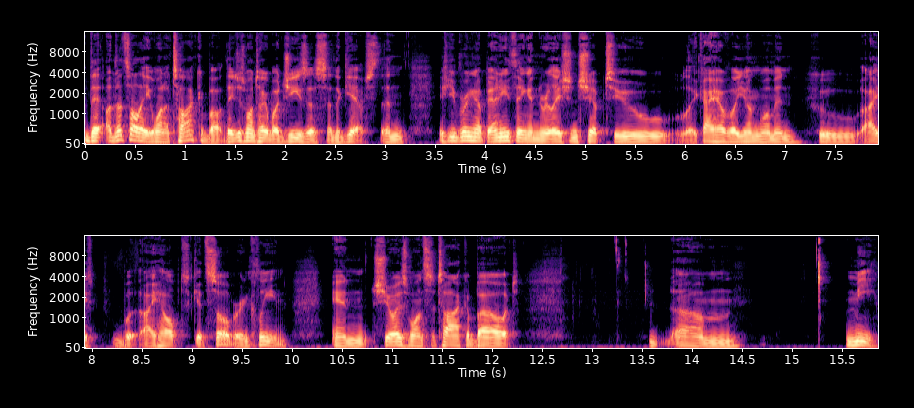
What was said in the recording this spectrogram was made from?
that, that's all they want to talk about. They just want to talk about Jesus and the gifts. And if you bring up anything in relationship to, like, I have a young woman who I I helped get sober and clean, and she always wants to talk about um, me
